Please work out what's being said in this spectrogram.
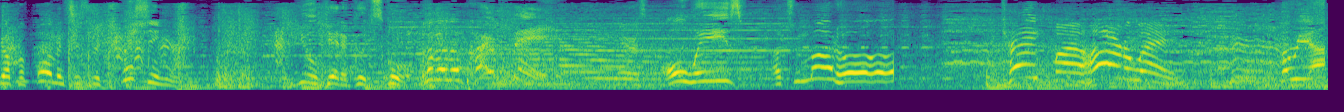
Your performance is refreshing. You'll get a good score. Perfect! There's always a tomorrow. Take my heart away! Hurry up!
